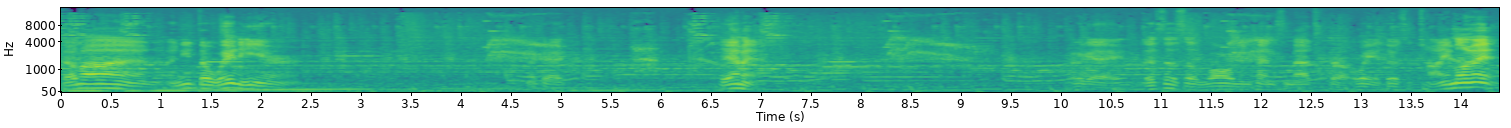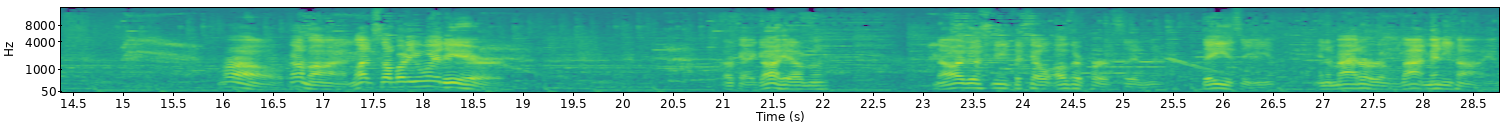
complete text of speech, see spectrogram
Come on! I need to win here. Okay. Damn it. This is a long, intense match, bro. Wait, there's a time limit? Bro, come on, let somebody win here. Okay, got him. Now I just need to kill other person. Daisy in a matter of that many time.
